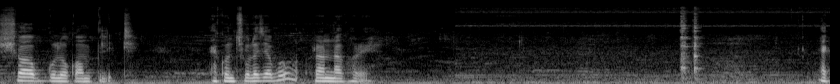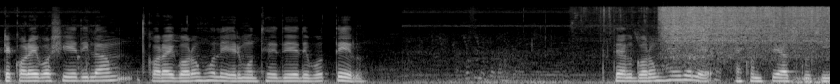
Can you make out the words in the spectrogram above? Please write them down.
সবগুলো কমপ্লিট। এখন চলে যাব রান্নাঘরে। একটা কড়াই বসিয়ে দিলাম। কড়াই গরম হলে এর মধ্যে দিয়ে দেব তেল। তেল গরম হয়ে গেলে এখন পেঁয়াজ কুচি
